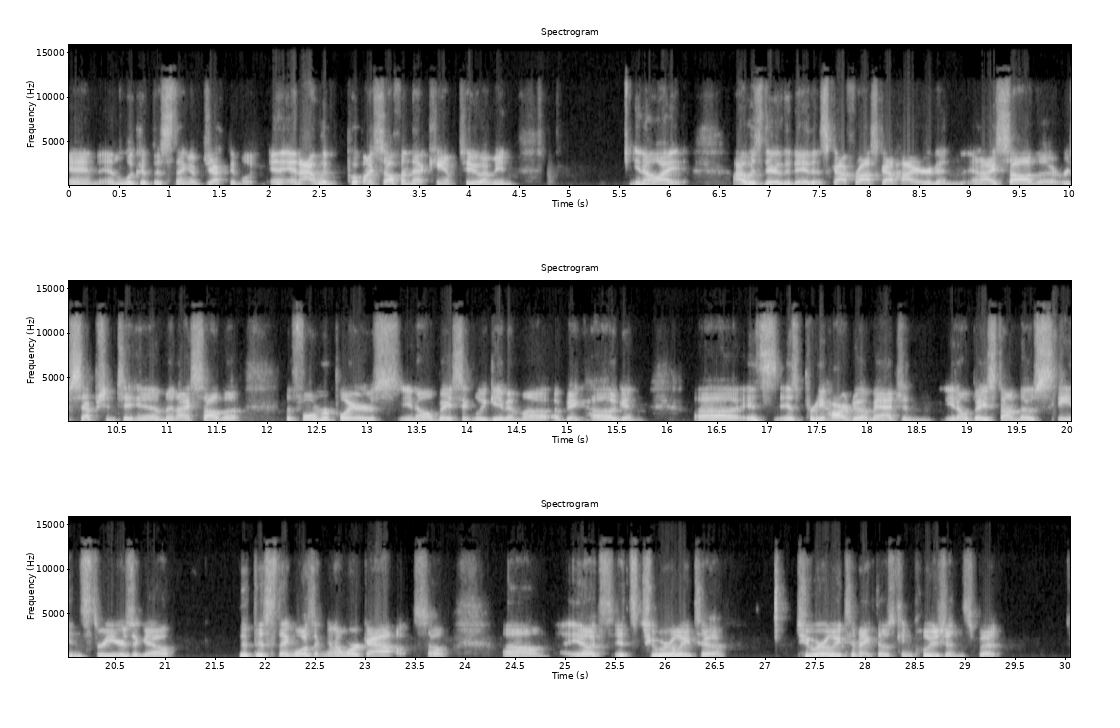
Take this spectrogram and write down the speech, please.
and and look at this thing objectively. And, and I would put myself in that camp too. I mean, you know, I I was there the day that Scott Frost got hired, and and I saw the reception to him, and I saw the the former players, you know, basically give him a, a big hug, and uh, it's it's pretty hard to imagine, you know, based on those scenes three years ago, that this thing wasn't going to work out. So, um, you know, it's it's too early to too early to make those conclusions, but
